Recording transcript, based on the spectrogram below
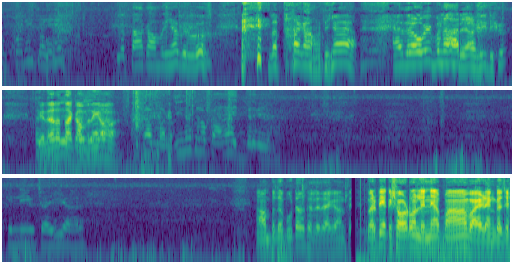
ਉੱਪਰ ਹੀ ਚੜੇ ਲੱਤਾਂ ਕੰਬਦੀਆਂ ਗੁਰੂ ਲੱਤਾਂ ਕੰਬਦੀਆਂ ਆ। ਐਦਰ ਉਹ ਵੀ ਬਣਾ ਰਿਹਾ ਵੀਡੀਓ ਕਹਿੰਦਾ ਲੱਤਾਂ ਕੰਬਦੀਆਂ ਵਾਂ। ਜਿੱਦਾਂ ਮਰਜ਼ੀ ਨਾ ਚਲੋ ਕਹਿਣਾ ਇੱਧਰ ਵੇਖ। ਕਿੰਨੀ ਉਚਾਈ ਯਾਰ। ਅੰਬ ਦਾ ਬੂਟਾ ਥੱਲੇ ਰਹਿ ਗਿਆ ਹੁਣ ਤੇ। ਪਰ ਵੀ ਇੱਕ ਸ਼ਾਟ ਹੁਣ ਲੈਨੇ ਆਪਾਂ ਵਾਈਡ ਐਂਗਲ 'ਚ।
